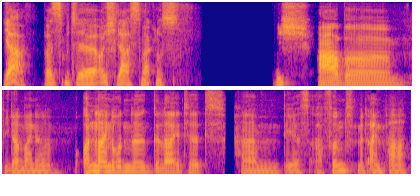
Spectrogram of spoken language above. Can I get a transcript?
Ja, was ist mit äh, euch, Lars, Magnus? Ich habe wieder meine Online-Runde geleitet, ähm, DSA 5 mit ein paar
